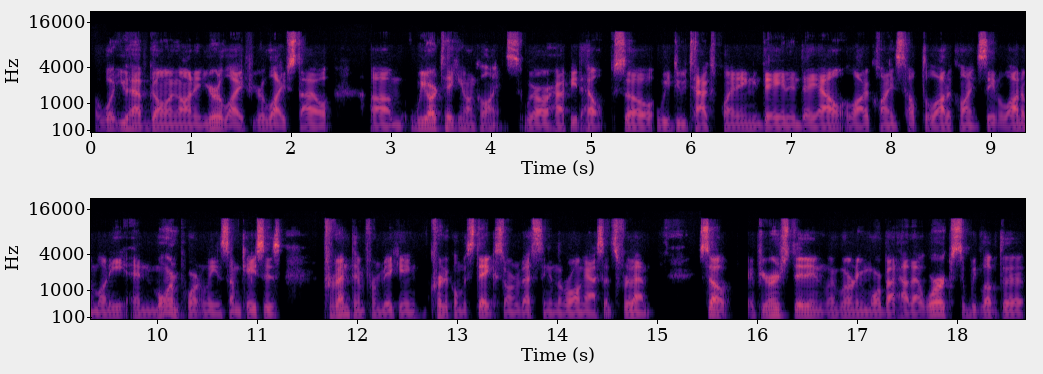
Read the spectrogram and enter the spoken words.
what you have going on in your life, your lifestyle um, we are taking on clients. We are happy to help. So we do tax planning day in and day out. A lot of clients helped a lot of clients save a lot of money. And more importantly, in some cases, prevent them from making critical mistakes or investing in the wrong assets for them. So if you're interested in learning more about how that works, we'd love to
